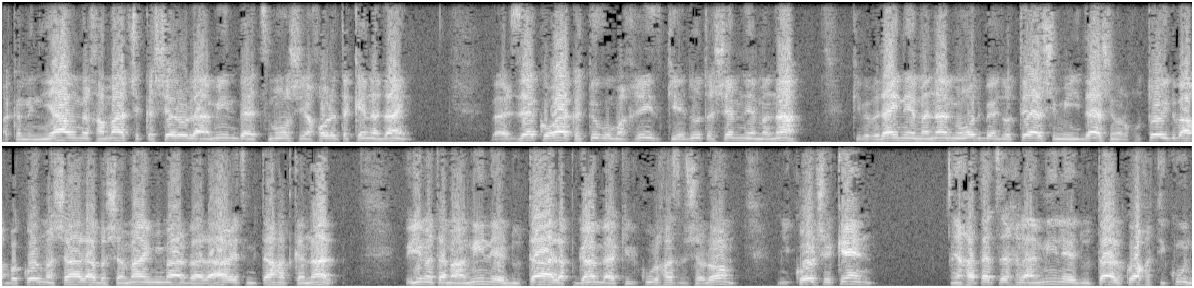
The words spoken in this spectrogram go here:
רק המניעה הוא מחמת שקשה לו להאמין בעצמו שיכול לתקן עדיין. ועל זה קורא הכתוב ומכריז כי עדות השם נאמנה, כי בוודאי נאמנה מאוד בעדותיה שמעידה שמלכותו ידבח בכל משלה בשמיים ממעל ועל הארץ מתחת כנ"ל. ואם אתה מאמין לעדותה על הפגם והקלקול חס ושלום, מכל שכן, איך אתה צריך להאמין לעדותה על כוח התיקון,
